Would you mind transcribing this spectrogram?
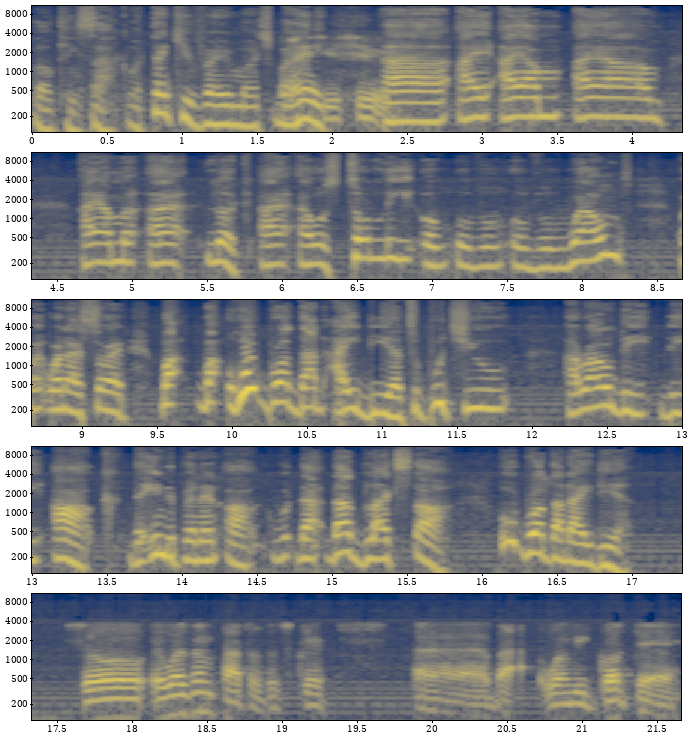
Well, King Sark, well, thank you very much. But thank hey, uh, I, I am, I am, I am. Uh, look, I, I was totally over, overwhelmed when, I saw it. But, but who brought that idea to put you around the the arc, the independent arc, that that black star? Who brought that idea? So it wasn't part of the script, uh, but when we got there,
